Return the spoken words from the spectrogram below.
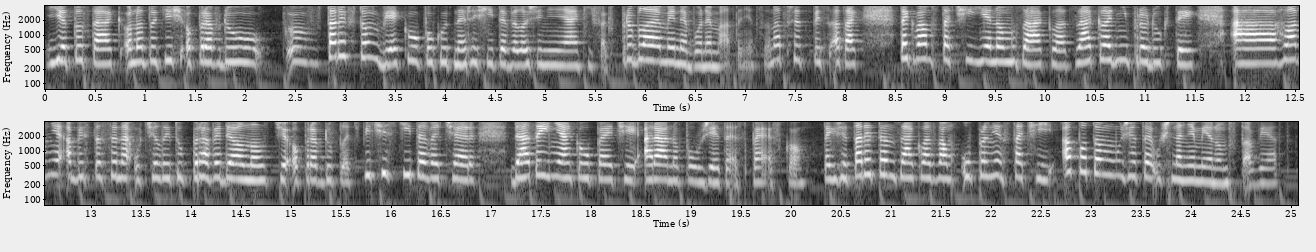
je to tak, ono totiž opravdu tady v tom věku, pokud neřešíte vyloženě nějaký fakt problémy nebo nemáte něco na předpis a tak, tak vám stačí jenom základ, základní produkty a hlavně, abyste se naučili tu pravidelnost, že opravdu pleť vyčistíte večer, dáte jí nějakou péči a ráno použijete SPF. -ko. Takže tady ten základ vám úplně stačí a potom můžete už na něm jenom stavět.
